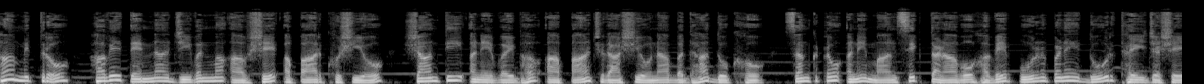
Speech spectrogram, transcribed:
હા મિત્રો હવે તેમના જીવનમાં આવશે અપાર ખુશીઓ, શાંતિ અને વૈભવ આ પાંચ રાશિઓના બધા દુઃખો, સંકટો અને માનસિક તણાવો હવે પૂર્ણપણે દૂર થઈ જશે.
